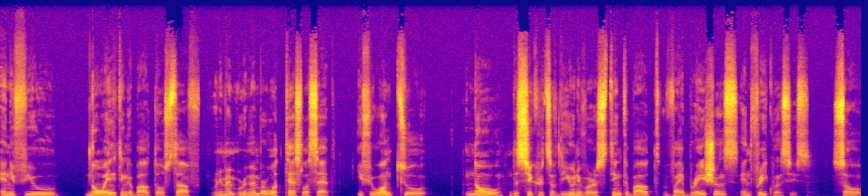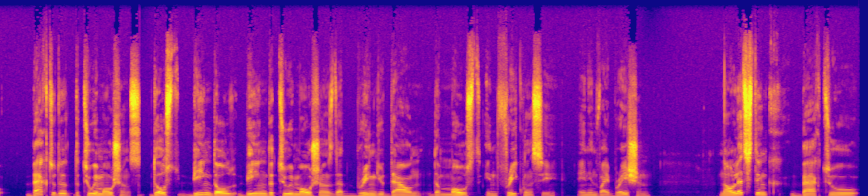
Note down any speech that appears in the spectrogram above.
And if you know anything about those stuff remember remember what tesla said. If you want to know the secrets of the universe, think about vibrations and frequencies. So back to the, the two emotions. Those being those being the two emotions that bring you down the most in frequency and in vibration. Now let's think back to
